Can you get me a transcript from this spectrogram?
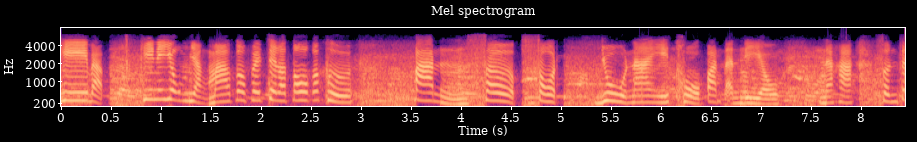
ที่แบบที่นิยมอย่างมากตัวเฟสเจลาโต้ก็คือปั่นเสิร์ฟสดอยู่ในโถปั่นอันเดียวนะคะ สนใจ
